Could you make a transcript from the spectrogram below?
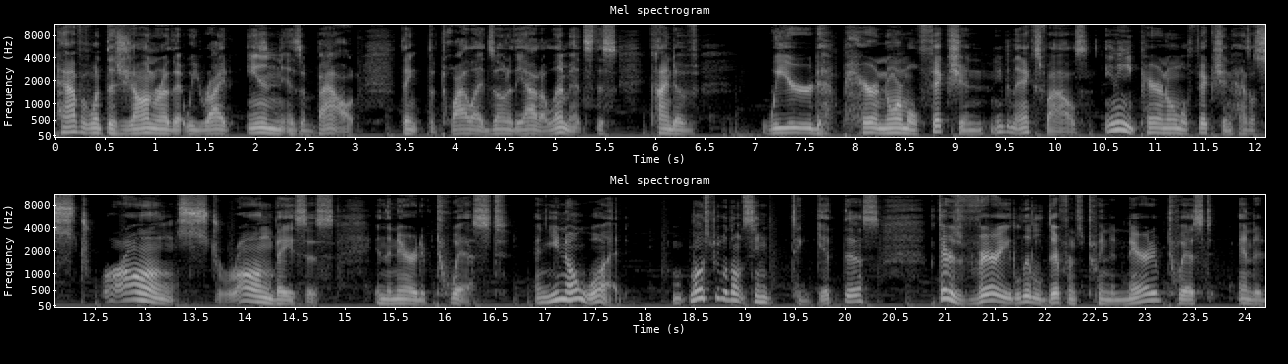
half of what this genre that we write in is about. Think the Twilight Zone or the Outer Limits, this kind of weird paranormal fiction, even the X Files, any paranormal fiction has a strong, strong basis in the narrative twist. And you know what? Most people don't seem to get this, but there's very little difference between a narrative twist and a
